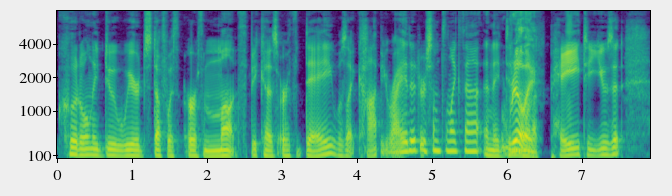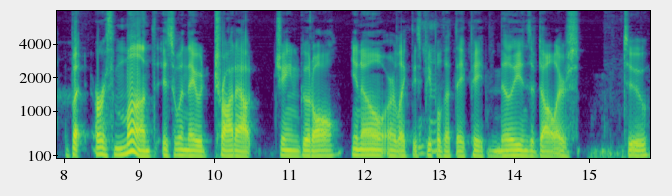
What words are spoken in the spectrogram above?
could only do weird stuff with Earth Month because Earth Day was like copyrighted or something like that, and they didn't Really? want to pay to use it. But Earth Month is when they would trot out Jane Goodall, you know, or like these Mhm. people that they paid millions of dollars to.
